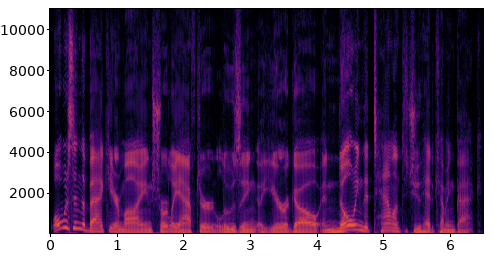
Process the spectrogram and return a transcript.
What was in the back of your mind shortly after losing a year ago and knowing the talent that you had coming back?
